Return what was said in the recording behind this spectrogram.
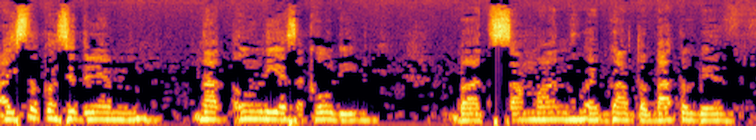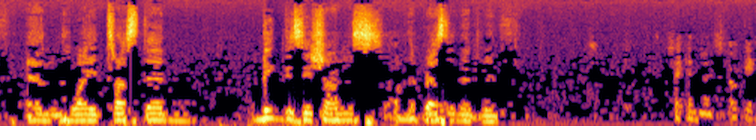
I still consider him not only as a colleague, but someone who I've gone to battle with and who I trusted big decisions of the president with. Second last. Okay.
